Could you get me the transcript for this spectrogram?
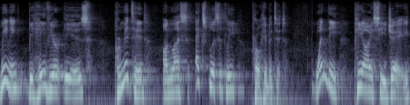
meaning behavior is permitted unless explicitly prohibited. When the PICJ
